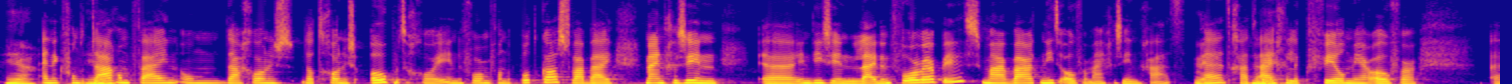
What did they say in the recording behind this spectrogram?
Ja. En ik vond het Ja. daarom fijn om daar gewoon eens, dat gewoon eens open te gooien in de vorm van de podcast. Waarbij mijn gezin eh, in die zin leidend voorwerp is, maar waar het niet over mijn gezin gaat. Nee. Hè? Het gaat Nee. eigenlijk veel meer over. eh,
